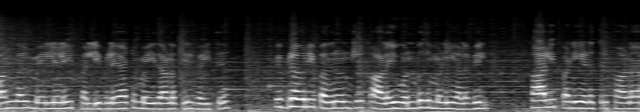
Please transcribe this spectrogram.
ஆண்கள் மேல்நிலைப் பள்ளி விளையாட்டு மைதானத்தில் வைத்து பிப்ரவரி பதினொன்று காலை ஒன்பது மணி அளவில் காலி பணியிடத்திற்கான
